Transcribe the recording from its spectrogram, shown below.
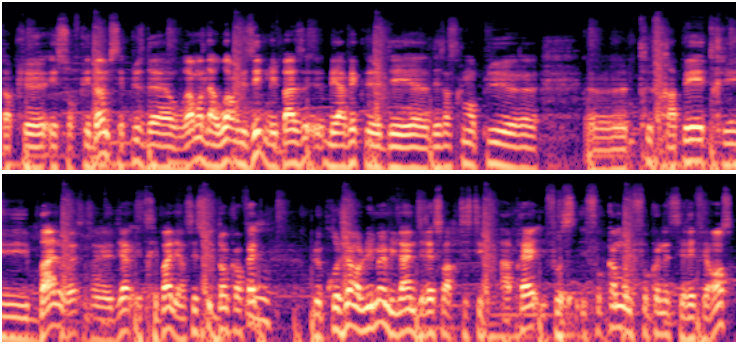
Donc, et sur Freedom, c'est plus de, vraiment de la war music, mais, avec des instruments plus euh, très frappé, très balle, ouais, ça, ça veut dire, et très balle, et ainsi de suite. Donc en fait, le projet en lui-même, il a une direction artistique. Après, il faut, il faut, comme il faut connaître ses références,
